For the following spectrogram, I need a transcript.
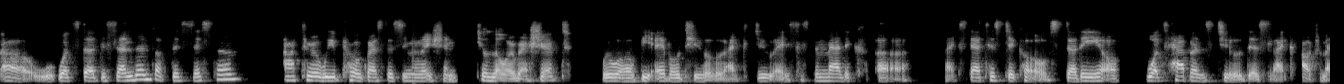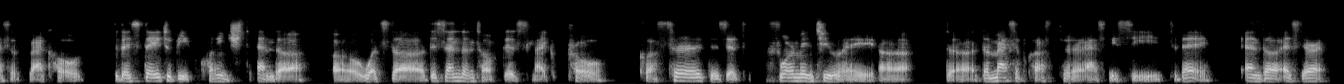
uh, what's the descendant of this system. After we progress the simulation to lower redshift, we will be able to like do a systematic uh, like statistical study of what happens to this like ultramassive black hole. Do they stay to be quenched? And uh, uh, what's the descendant of this like pro cluster? Does it form into a uh, the, the massive cluster as we see today? And uh, is there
